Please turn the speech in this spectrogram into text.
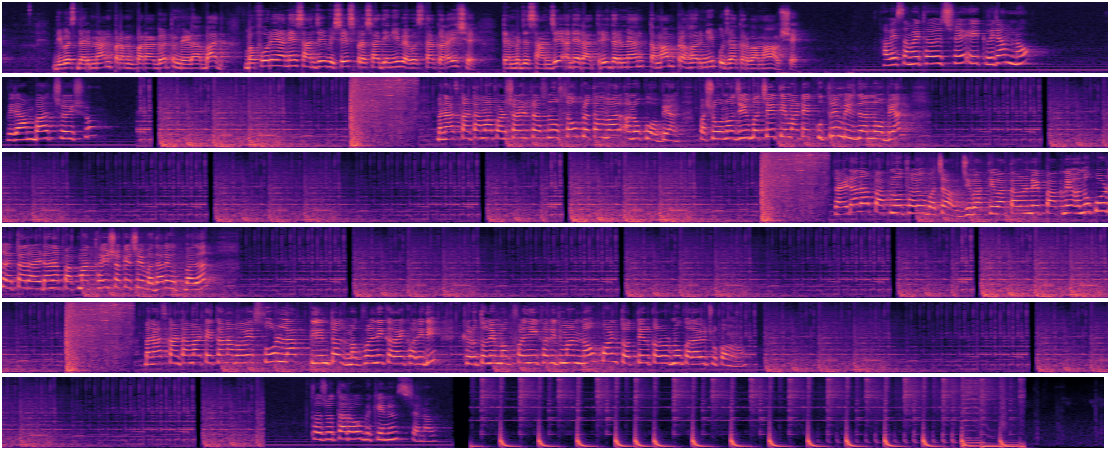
દિવસ દરમિયાન પરંપરાગત મેળા બાદ બપોરે અને સાંજે વિશેષ પ્રસાદીની વ્યવસ્થા કરાઈ છે. તેમજ સાંજે અને રાત્રિ દરમિયાન તમામ પ્રહરની પૂજા કરવામાં આવશે. હવે સમય થયો છે એક વિરામનો. વિરામ બાદ જોઈશું. બનાસકાંઠામાં પણસાડી ટ્રસ્ટનું સૌ પ્રથમવાર અનોખું અભિયાન. પશુઓનો જીવ બચે તે માટે કૃત્રિમ બીજદાનનું અભિયાન. રાયડાના પાકનો થયો બચાવ. જીવાતથી વાતાવરણને પાકને અનુકૂળ રહેતા રાયડાના પાકમાં થઈ શકે છે વધારે ઉત્પાદન. બનાસકાંઠામાં ટેકાના ભાવે સોળ લાખ ક્વિન્ટલ મગફળીની કરાઈ ખરીદી. ખેડૂતોને મગફળીની ખરીદમાં નવ પોઈન્ટ તોતેર કરોડનું કરાયું ચૂકવણું. તો જોતા રહો BK news channel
